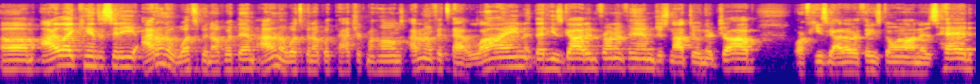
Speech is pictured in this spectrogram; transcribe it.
Um, I like Kansas City. I don't know what's been up with them. I don't know what's been up with Patrick Mahomes. I don't know if it's that line that he's got in front of him, just not doing their job, or if he's got other things going on in his head.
